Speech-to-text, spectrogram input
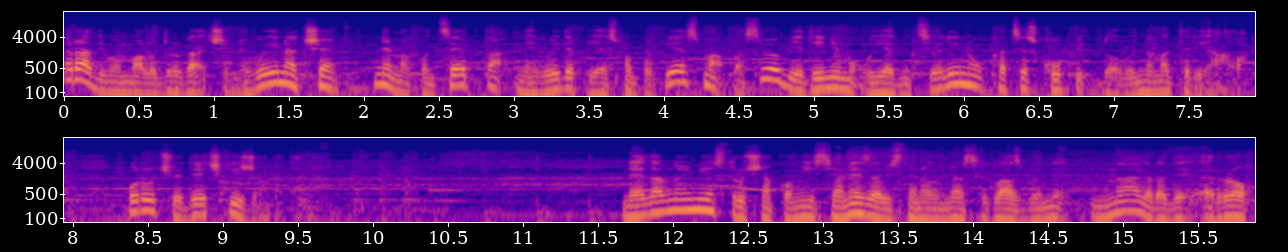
Radimo malo drugačije nego inače, nema koncepta, nego ide pjesma po pjesma, pa sve objedinimo u jednu cijelinu kad se skupi dovoljno materijala, poručio dečki Jonathana. Nedavno im je stručna komisija nezavisne novinarske glazbene nagrade Rock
